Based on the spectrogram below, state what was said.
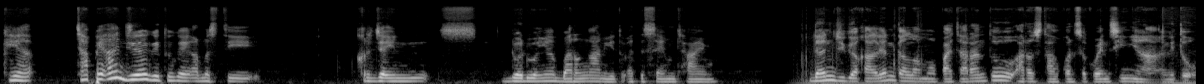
kayak capek aja gitu. Kayak mesti kerjain dua-duanya barengan gitu at the same time dan juga kalian kalau mau pacaran tuh harus tahu konsekuensinya gitu.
